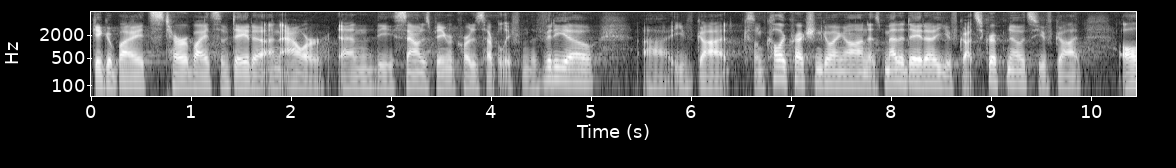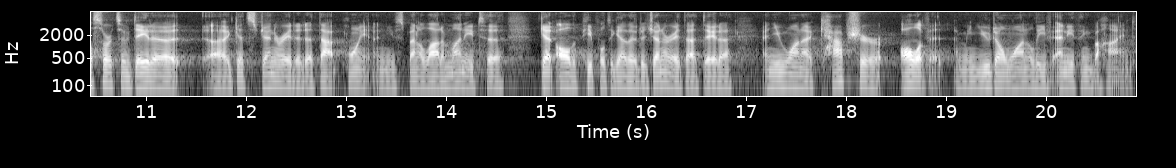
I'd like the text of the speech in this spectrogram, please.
gigabytes, terabytes of data an hour, and the sound is being recorded separately from the video. Uh, you've got some color correction going on as metadata, you've got script notes, you've got all sorts of data uh, gets generated at that point, and you've spent a lot of money to get all the people together to generate that data, and you want to capture all of it. I mean, you don't want to leave anything behind.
